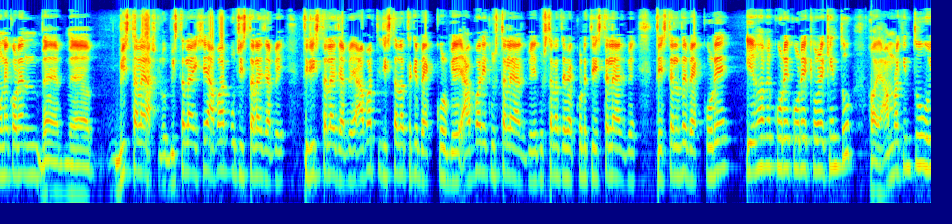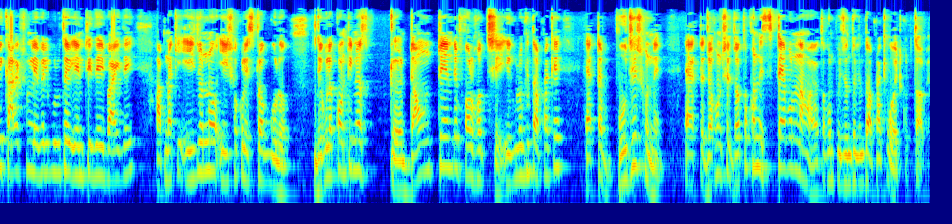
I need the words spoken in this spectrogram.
মনে করেন বিশ তলায় আসলো। বিশ তলায় এসে আবার পঁচিশ তলায় যাবে, তিরিশ তলায় যাবে, আবার তিরিশ তলা থেকে ব্যাক করবে, আবার একুশ তলায় আসবে, একুশ তলাতে ব্যাক করে তেইশ তলায় আসবে, তেইশ তলাতে ব্যাক করে এভাবে করে করে করে কিন্তু হয়। আমরা কিন্তু ওই কারেকশন লেভেলগুলোতে এন্ট্রি দেই বাই দেই। আপনাকে এই জন্য এই সকল স্টকগুলো যেগুলো কন্টিনিউয়াস ডাউন ট্রেন্ডে ফল হচ্ছে, এগুলো কিন্তু আপনাকে একটা বুঝে শুনে, একটা যখন সে যতক্ষণ স্টেবল না হয়, ততক্ষণ পর্যন্ত কিন্তু আপনাকে ওয়েট করতে হবে।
